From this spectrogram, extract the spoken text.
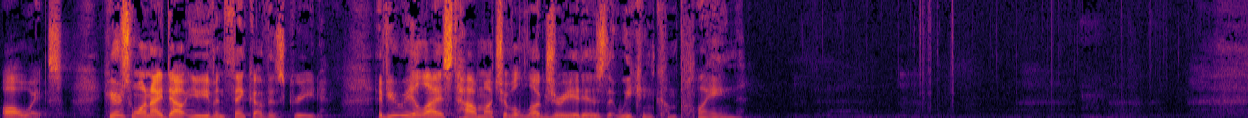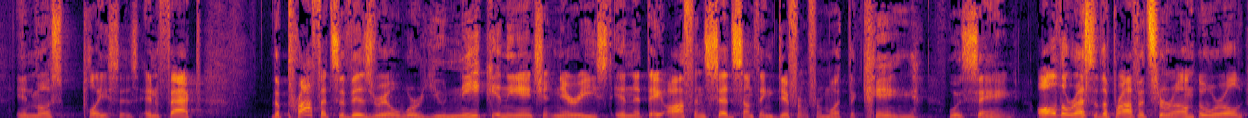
always. Here's one I doubt you even think of as greed have you realized how much of a luxury it is that we can complain? In most places, in fact, the prophets of Israel were unique in the ancient Near East in that they often said something different from what the king was saying. All the rest of the prophets around the world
